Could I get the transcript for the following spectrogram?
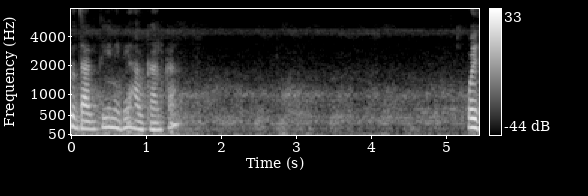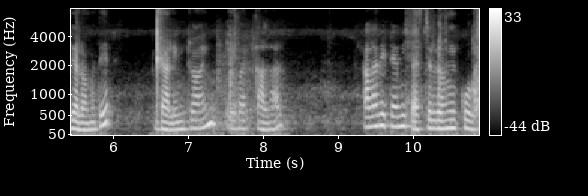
একটু দাগ দিয়ে নেবে, হালকা হালকা। হয়ে গেল আমাদের ডালিম ড্রয়িং এবার কালার কালার এটা আমি প্যাস্টেল রঙে করব।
